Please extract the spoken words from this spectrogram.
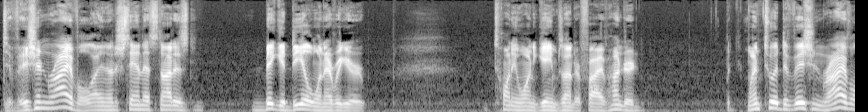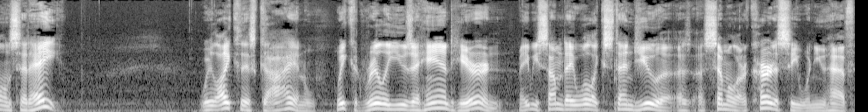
division rival. I understand that's not as big a deal whenever you're 21 games under 500, but went to a division rival and said, hey, we like this guy and we could really use a hand here, and maybe someday we'll extend you a, a similar courtesy when you have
